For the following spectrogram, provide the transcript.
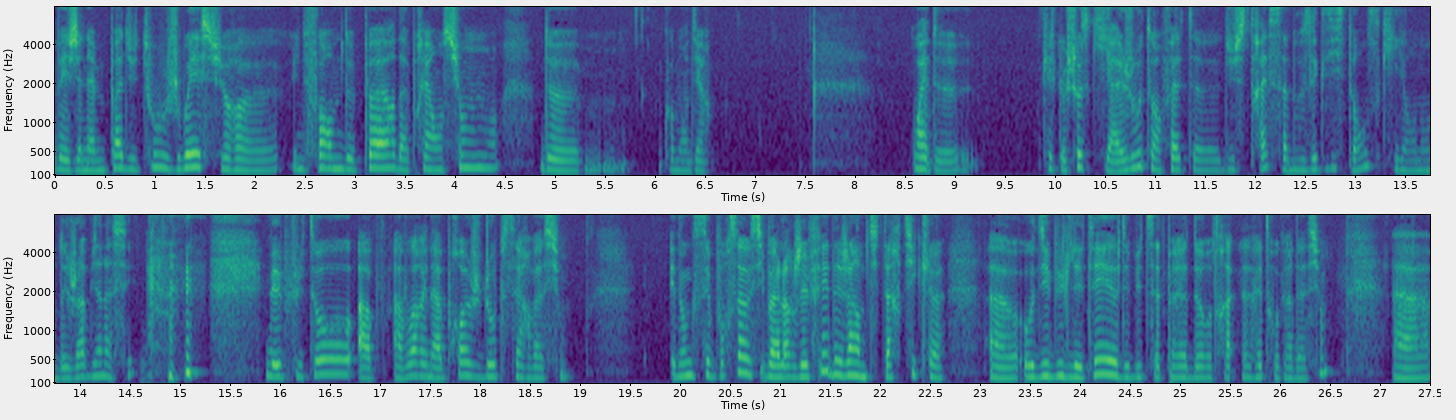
mais je n'aime pas du tout jouer sur euh, une forme de peur, d'appréhension, de. Comment dire Ouais, de quelque chose qui ajoute en fait euh, du stress à nos existences qui en ont déjà bien assez. mais plutôt avoir une approche d'observation. Et donc c'est pour ça aussi. Bah alors j'ai fait déjà un petit article euh, au début de l'été, au début de cette période de rétrogradation. Euh,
